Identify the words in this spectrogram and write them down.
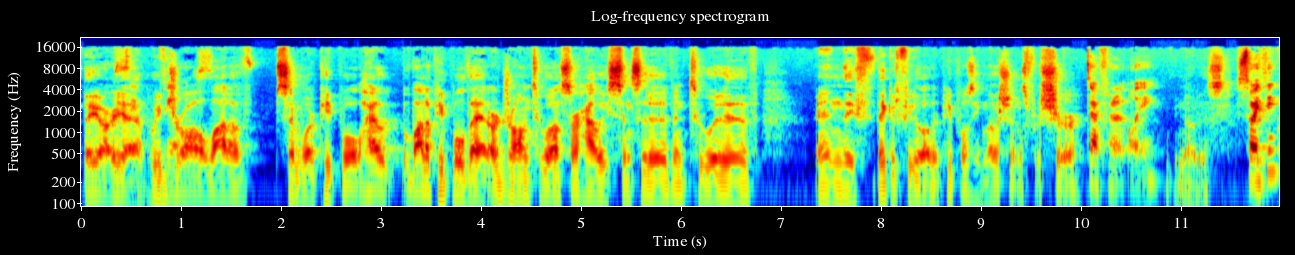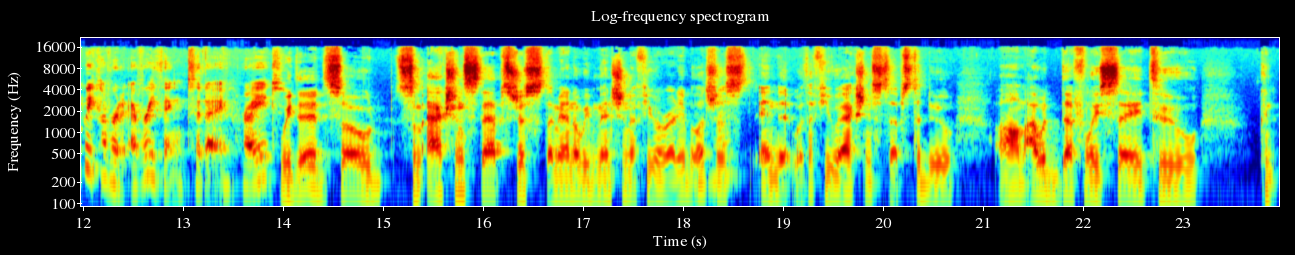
They are, yeah. We draw a lot of similar people. How, a lot of people that are drawn to us are highly sensitive, intuitive, and they they could feel other people's emotions for sure. Definitely. We noticed. So I think we covered everything today, right? We did. So some action steps. Just I mean I know we mentioned a few already, but let's Mm-hmm. just end it with a few action steps to do. Um, I would definitely say to con-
